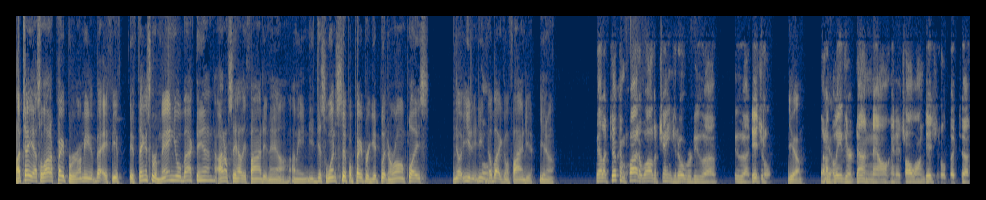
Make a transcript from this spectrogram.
I tell you, that's a lot of paper. I mean, if if if things were manual back then, I don't see how they find it now. I mean, you, just one slip of paper get put in the wrong place. No, you, you nobody gonna find you. You know. Well, it took them quite a while to change it over to uh, to uh, digital, Yeah. but I believe they're done now, and it's all on digital. But uh,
